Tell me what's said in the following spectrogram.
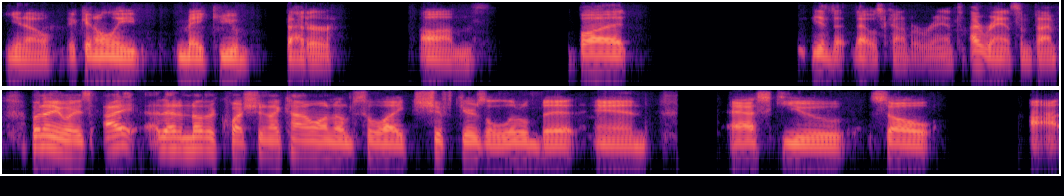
you know it can only make you better. Um but yeah that, that was kind of a rant. I rant sometimes. But anyways i had another question. I kind of wanted to like shift gears a little bit and ask you so uh,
